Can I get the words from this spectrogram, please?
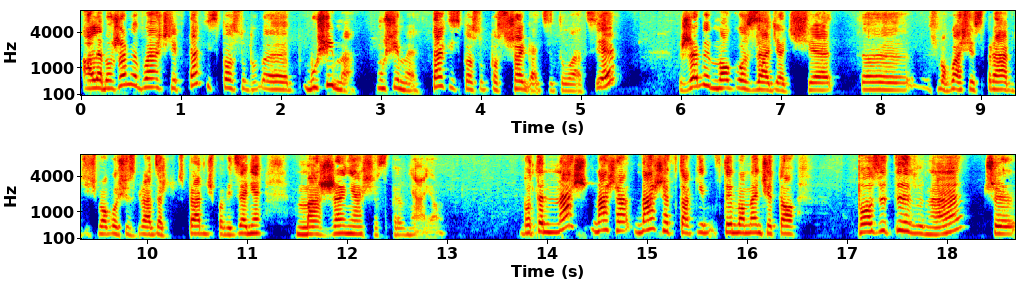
ale możemy właśnie w taki sposób, e, musimy, musimy w taki sposób postrzegać sytuację, żeby mogło zadziać się mogła się sprawdzić, mogło się sprawdzać, sprawdzić powiedzenie, marzenia się spełniają. Bo ten nasz, nasza, nasze w, takim, w tym momencie to pozytywne, czy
